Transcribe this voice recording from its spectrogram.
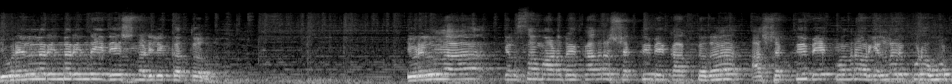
ಇವರೆಲ್ಲರಿಂದರಿಂದ ಈ ದೇಶ ನಡಿಲಿಕ್ಕತ್ತದು ಇವರೆಲ್ಲ ಕೆಲಸ ಮಾಡಬೇಕಾದ್ರೆ ಶಕ್ತಿ ಬೇಕಾಗ್ತದ. ಆ ಶಕ್ತಿ ಬೇಕು ಅಂದ್ರೆ ಅವ್ರಿಗೆಲ್ಲರಿಗೂ ಕೂಡ ಊಟ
